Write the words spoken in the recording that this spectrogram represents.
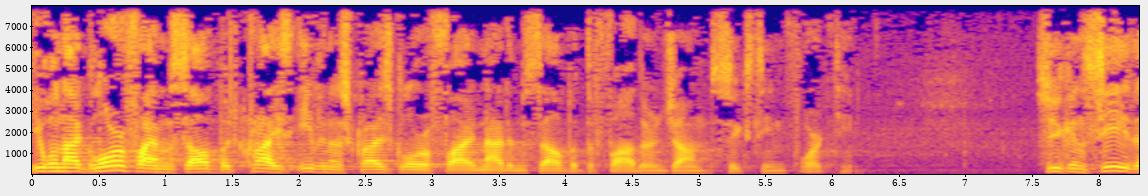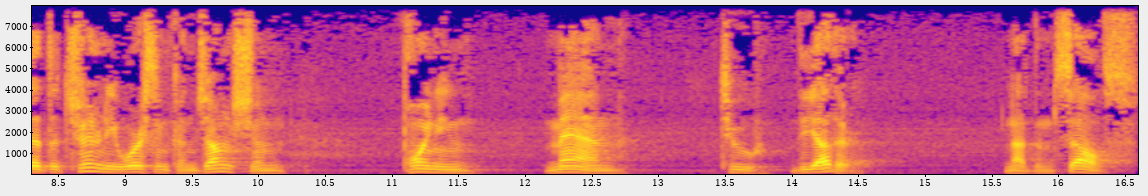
He will not glorify himself, but Christ, even as Christ glorified not himself, but the Father in John 16, 14. So you can see that the Trinity works in conjunction, pointing man to the other, not themselves.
